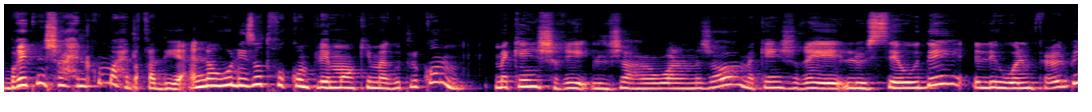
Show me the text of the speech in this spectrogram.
بغيت نشرح لكم واحد القضية أنه لي زوتر كومبليمون كيما قلت لكم ما كاينش غير الجار والمجرور ما كاينش غير لو سي أو دي اللي هو المفعول به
